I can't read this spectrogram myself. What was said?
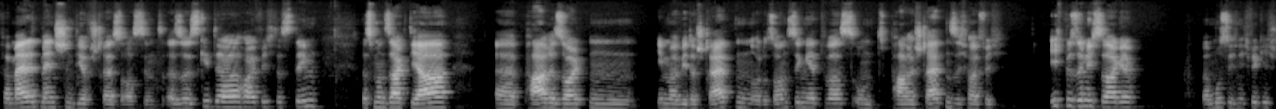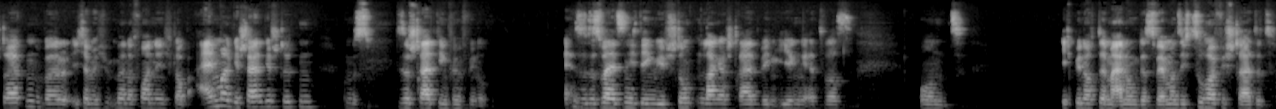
vermeidet Menschen, die auf Stress aus sind. Also es gibt ja häufig das Ding, dass man sagt, ja, äh, Paare sollten immer wieder streiten oder sonst irgendetwas und Paare streiten sich häufig. Ich persönlich sage, man muss sich nicht wirklich streiten, weil ich habe mich mit meiner Freundin, ich glaube, einmal gescheit gestritten und es, dieser Streit ging fünf Minuten. Also das war jetzt nicht irgendwie stundenlanger Streit wegen irgendetwas. Und ich bin auch der Meinung, dass wenn man sich zu häufig streitet,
